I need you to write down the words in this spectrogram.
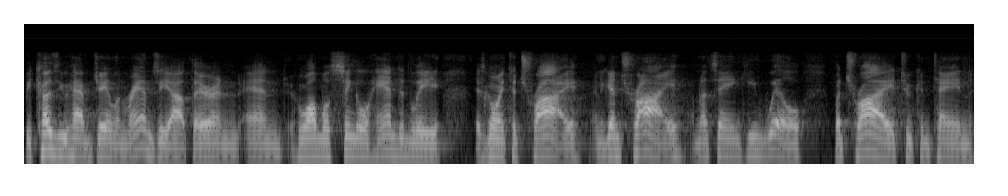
because you have Jalen Ramsey out there and, and who almost single handedly is going to try, and again, try, I'm not saying he will, but try to contain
